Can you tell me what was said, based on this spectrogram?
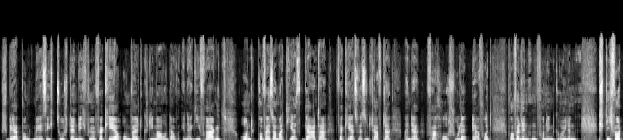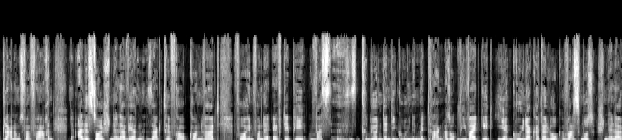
schwerpunktmäßig zuständig für Verkehr, Umwelt, Klima und auch Energiefragen und Professor Matthias Gater, Verkehrswissenschaftler an der Fachhochschule Erfurt. Frau Verlinden von den Grünen, Stichwort Planungsverfahren. Alles soll schneller werden, sagte Frau Konrad vorhin von der FDP. Was würden denn die Grünen mittragen? Also wie weit geht Ihr grüner Katalog? Was muss schneller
